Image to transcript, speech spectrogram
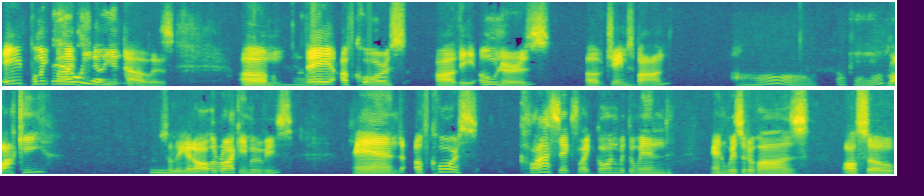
Eight point five Billion. dollars. Um, they, of course, are the owners of James Bond, Oh, okay. Rocky. So they get Mhm. all the Rocky movies. Yeah. And of course, classics like Gone with the Wind and Wizard of Oz also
